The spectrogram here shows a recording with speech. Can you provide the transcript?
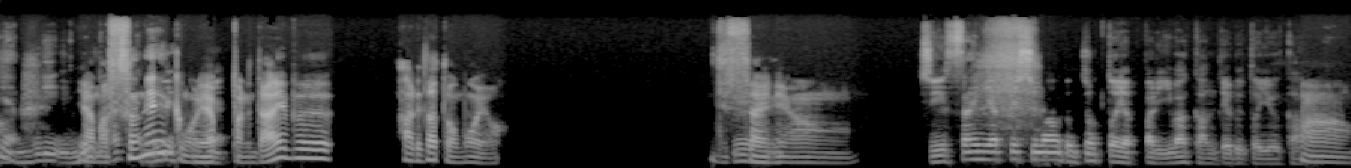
ギア無理。ーいや、まあ、スネークもやっぱりだいぶ、あれだと思うよ。実際に、ううん。うん。実際にやってしまうとちょっとやっぱり違和感出るというか。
